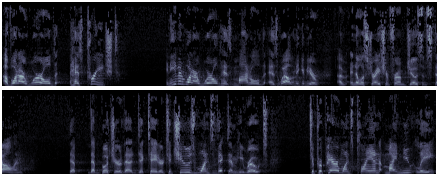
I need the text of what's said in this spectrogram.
of what our world has preached and even what our world has modeled as well. Let me give you a, a, an illustration from Joseph Stalin that, that butcher, that dictator, to choose one's victim, he wrote, to prepare one's plan minutely,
